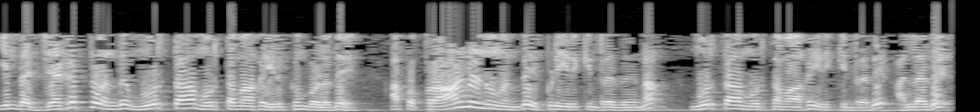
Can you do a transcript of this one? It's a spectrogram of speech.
இந்த ஜெகத்து வந்து மூர்த்தா மூர்த்தமாக இருக்கும் பொழுது அப்ப பிராணனும் வந்து எப்படி இருக்கின்றதுன்னா மூர்த்தா மூர்த்தமாக இருக்கின்றது. அல்லது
